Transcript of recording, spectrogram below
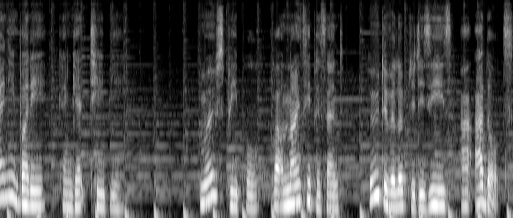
Anybody can get TB. Most people, about 90%, who develop the disease are adults,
